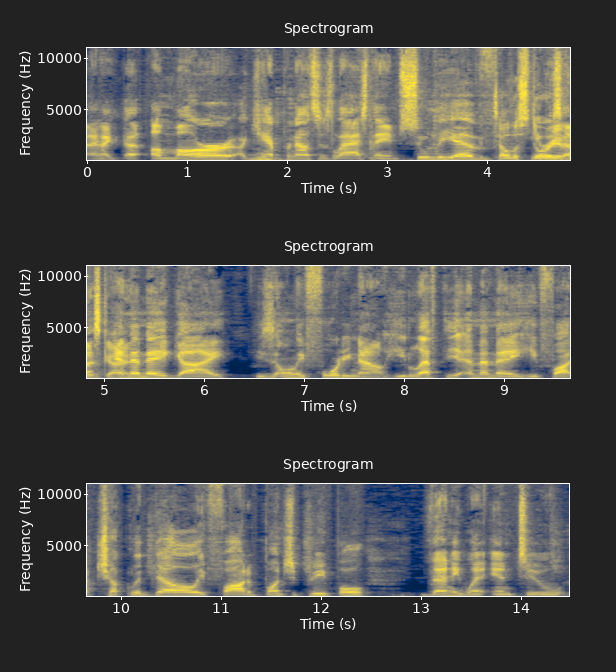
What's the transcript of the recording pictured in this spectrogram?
and I uh, Amar. I can't pronounce his last name. Suloev. Tell the He story of this guy. MMA guy. He's only forty now. He left the MMA. He fought Chuck Liddell. He fought a bunch of people. Then he went into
